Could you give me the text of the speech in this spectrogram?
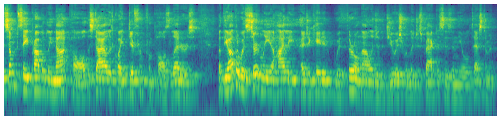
some say probably not Paul. The style is quite different from Paul's letters. But the author was certainly a highly educated with thorough knowledge of the Jewish religious practices in the Old Testament.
